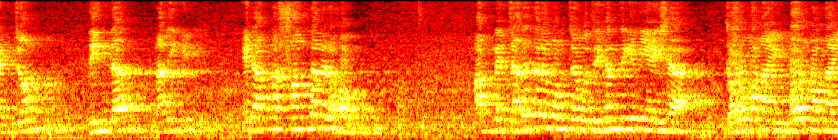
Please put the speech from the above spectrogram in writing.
একজন দিনদার নারীকে। এটা আপনার সন্তানের হক। আপনি যারে যারে মন যাব যেখান থেকে নিয়ে আইসা, ধর্ম নাই, বর্ণ নাই,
